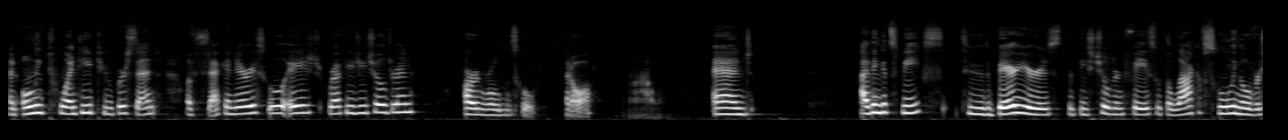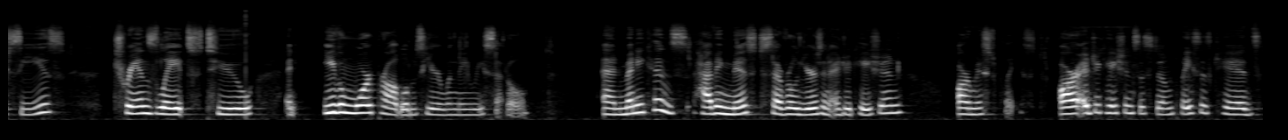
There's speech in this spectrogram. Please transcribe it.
and only 22% of secondary school aged refugee children are enrolled in school at all. Wow. And I think it speaks to the barriers that these children face with the lack of schooling overseas translates to an even more problems here when they resettle. And many kids, having missed several years in education, are misplaced. Our education system places kids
